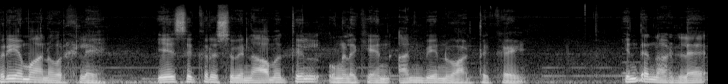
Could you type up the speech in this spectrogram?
பிரியமானவர்களே இயேசு கிறிஸ்துவின் நாமத்தில் உங்களுக்கு என் அன்பின் வாழ்த்துக்கள். இந்த நாளில்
